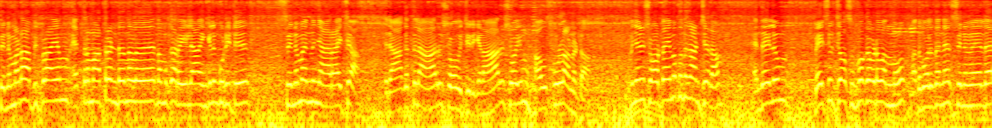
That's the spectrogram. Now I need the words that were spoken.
സിനിമയുടെ അഭിപ്രായം എത്രമാത്രം ഉണ്ട് എന്നുള്ളത് നമുക്കറിയില്ല. എങ്കിലും കൂടിയിട്ട് സിനിമ ഇന്ന് ഞായറാഴ്ച രാഗത്തിൽ ആറ് ഷോ വെച്ചിരിക്കണം. ആറ് ഷോയും ഹൗസ്ഫുള്ളാണ് കേട്ടോ. അപ്പോൾ ഞാൻ ഷോർട്ട് ടൈമൊക്കെ ഒന്ന് കാണിച്ചു തരാം. എന്തായാലും ബേസിൽ ജോസഫൊക്കെ ഇവിടെ വന്നു. അതുപോലെ തന്നെ സിനിമയിലെ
